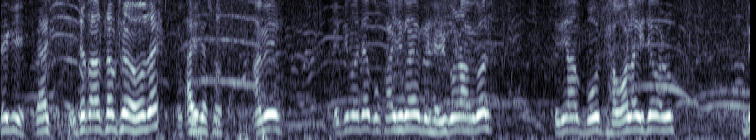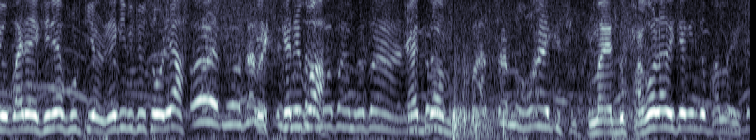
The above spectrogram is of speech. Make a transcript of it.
নেকি এতিয়া তাল চাল থৈ আহো যায় আহি আছোঁ আমি ইতিমধ্যে গোসাঁই চোসাই হেৰি কৰা হৈ গ'ল এতিয়া বহুত ভাগৰ লাগিছে বাৰু। কিন্তু উপায় নাই এইখিনিয়ে ফূৰ্তি আৰু। নে কি কেনেকুৱা? একদম একদম। ভাগৰ লাগিছে কিন্তু ভাল লাগিছে।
